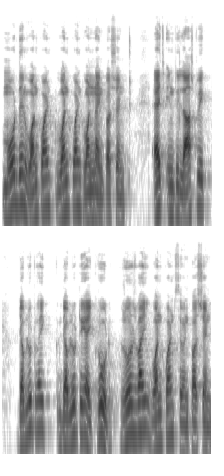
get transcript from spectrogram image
more than 1.1.19% as in the last week WTI, WTI crude rose by 1.7%.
